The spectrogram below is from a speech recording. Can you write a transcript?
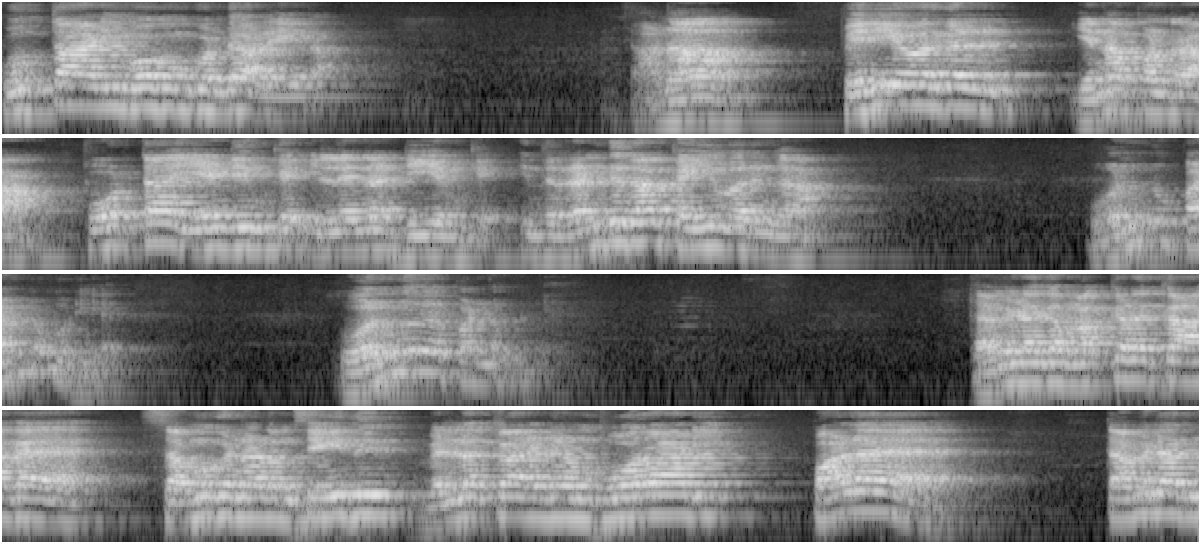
கூத்தாடி மோகம் கொண்டு அலையிறான் ஆனா பெரியவர்கள் என்ன பண்றான்? போட்டா ஏடிஎம்கே இல்லைன்னா டிஎம்கே இந்த ரெண்டு தான் கை வருங்கிறான். ஒன்றும் பண்ண முடியாது ஒன்றுமே பண்ண முடியாது தமிழக மக்களுக்காக சமூக நலம் செய்து வெள்ளக்காரனிடம் போராடி பல தமிழர்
